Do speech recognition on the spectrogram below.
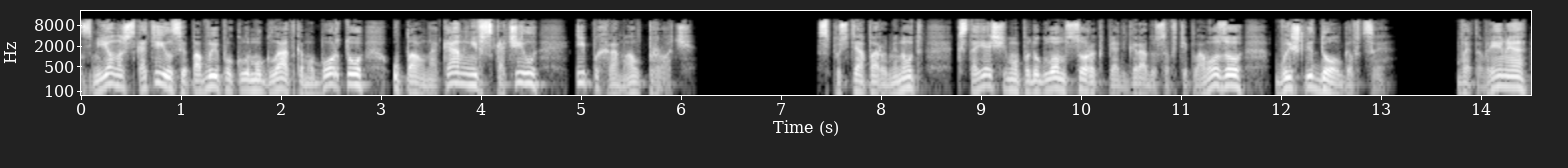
Змееныш скатился по выпуклому гладкому борту, упал на камни, вскочил и похромал прочь. Спустя пару минут к стоящему под углом 45 градусов тепловозу вышли долговцы. В это время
